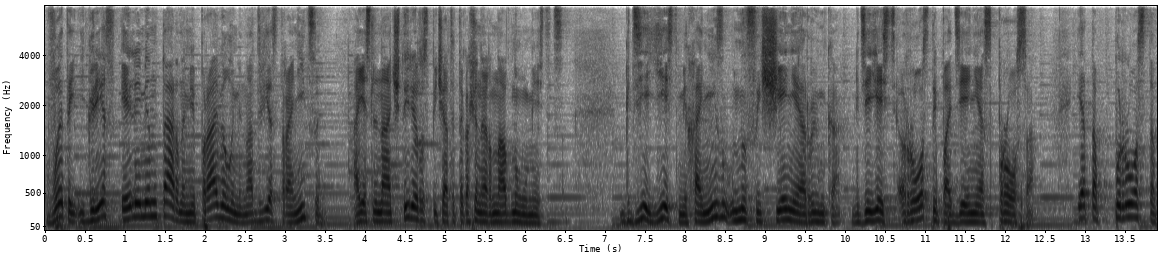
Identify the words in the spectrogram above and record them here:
В этой игре с элементарными правилами на две страницы, а если на А4 распечатать, так вообще, наверное, на одну уместится – где есть механизм насыщения рынка, где есть рост и падение спроса это просто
